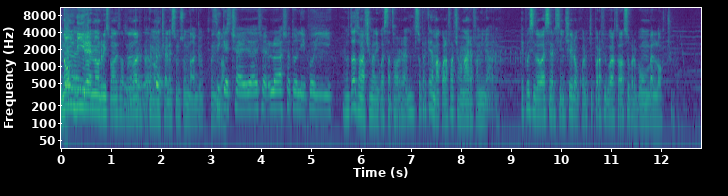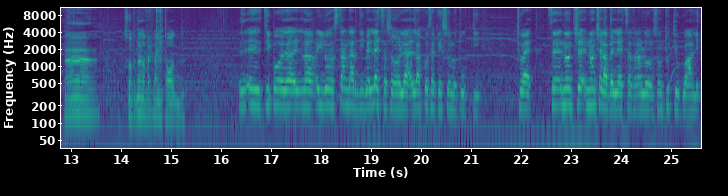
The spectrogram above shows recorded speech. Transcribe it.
Non eh, dire non rispondete al sondaggio perché no, non c'è nessun sondaggio Sì che basta c'è, l'ho lasciato lì, poi... Hai notato la cima di questa torre? Non so perché ma quella faccia ha un'area familiare E poi se devo essere sincero quello tipo raffigurato da sopra è proprio un belloccio Ah, Sto notando perché è un Todd eh, eh, tipo la- la- il loro standard di bellezza sono la, la cosa che sono tutti. Cioè, se non c'è, la bellezza tra loro, sono tutti uguali.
